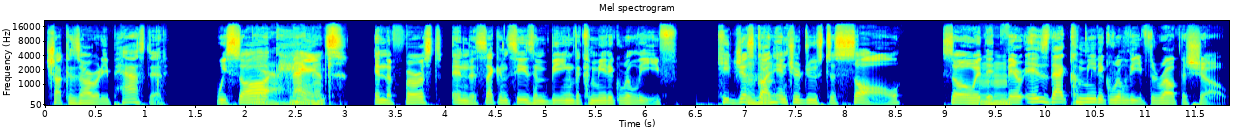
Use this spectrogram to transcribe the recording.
Chuck has already passed it. We saw yeah, Hank magnets. In the first in the second season being the comedic relief. He just got Mhm. introduced to Saul, so it, it- Mhm. there is that comedic relief throughout the show.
